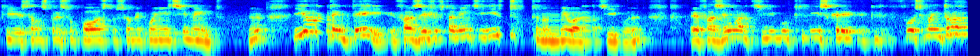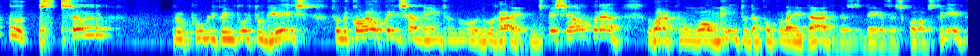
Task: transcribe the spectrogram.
que são os pressupostos sobre conhecimento. Né? E eu tentei fazer justamente isso no meu artigo, né? é fazer um artigo que, que fosse uma introdução para o público em português sobre qual é o pensamento do, do Hayek, em especial para, agora com o aumento da popularidade das ideias da escola austríaca,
